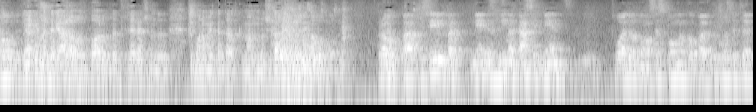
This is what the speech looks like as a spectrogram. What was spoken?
No. Ja, nekaj materijala v odboru, da ti zdaj rečem, da ti moram enkrat dati, ko imam na štale. Prav, pa posebej pa mene zanima ta segment tvojega odnosa s pomanko, pa kako ste te,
